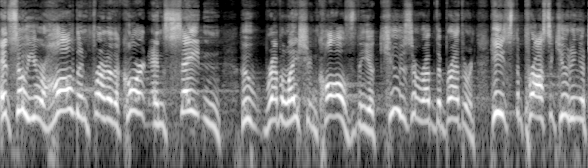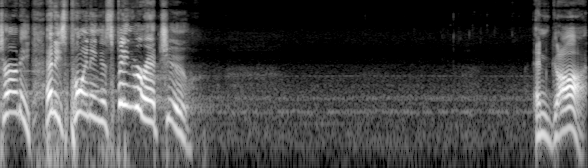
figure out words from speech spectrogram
And so you're hauled in front of the court, and Satan who Revelation calls the accuser of the brethren. He's the prosecuting attorney, and he's pointing his finger at you. And God,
